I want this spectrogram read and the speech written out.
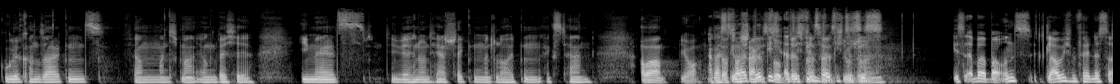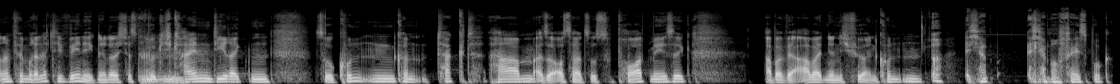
Google Consultants. Wir haben manchmal irgendwelche E-Mails, die wir hin und her schicken mit Leuten extern. Aber ja, Aber das ist wahrscheinlich wirklich, so also Business as wirklich, das usual. ist, ist aber bei uns, glaube ich, im Verhältnis zu anderen Firmen relativ wenig, ne? dadurch, dass wir wirklich Mhm. keinen direkten so Kundenkontakt haben, also außer halt so supportmäßig. Aber wir arbeiten ja nicht für einen Kunden. Oh, ich habe ich hab auf Facebook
